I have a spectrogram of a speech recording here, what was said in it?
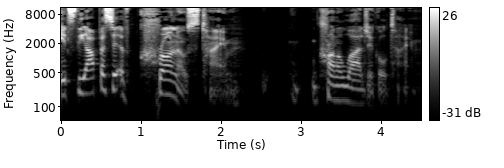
It's the opposite of chronos time, chronological time.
